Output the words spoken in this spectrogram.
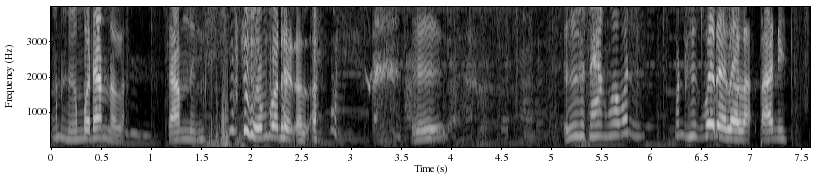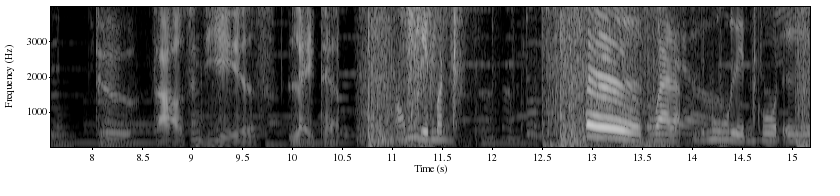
มันเหิมบ่ดันน่ะล่ะสามหนึ่งเหิมบ่ได้แล้วล่ะเออเออสร้างว่ามันมันฮึกบ่ได้แล้วล่ะตานี่ 2,000 years later. เอามึงเห็นมันเออกูว่าละมูเล่นโคตรเออ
